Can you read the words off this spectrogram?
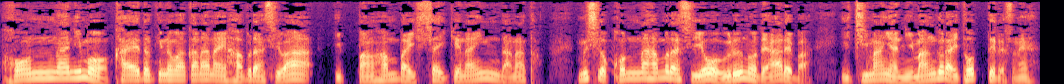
こんなにも替え時のわからない歯ブラシは一般販売しちゃいけないんだなと。むしろこんな歯ブラシを売るのであれば、1万や2万ぐらい取ってですね、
